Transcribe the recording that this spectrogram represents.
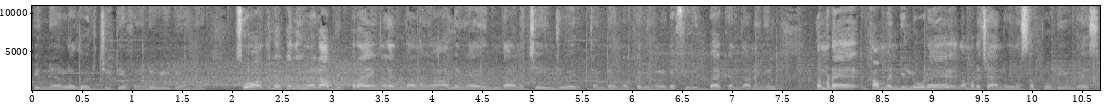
പിന്നെ ഉള്ളത് ഒരു ജി ടി എഫ് ഐന്റെ വീഡിയോ ആണ്. സോ അതിലൊക്കെ നിങ്ങളുടെ അഭിപ്രായങ്ങൾ എന്താണ്? അല്ലെങ്കിൽ എന്താണ് ചേഞ്ച് വരുത്തേണ്ടതെന്നൊക്കെ നിങ്ങളുടെ ഫീഡ്ബാക്ക് എന്താണെങ്കിൽ നമ്മുടെ കമന്റിലൂടെ നമ്മുടെ ചാനലിനെ സപ്പോർട്ട് ചെയ്യുക ഗൈസ്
